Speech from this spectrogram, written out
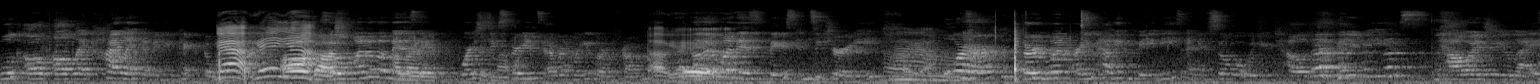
we'll I'll, I'll like highlight them and you pick the one. Yeah, yeah, yeah, yeah. Oh, God. So one of them is ready. worst Here's my experience ever and what you learned from. Oh, yeah, The other one is biggest insecurity. Oh, yeah. Or third one, are you having babies? And if so, what would you tell your babies? How would you like?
